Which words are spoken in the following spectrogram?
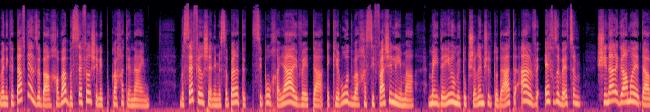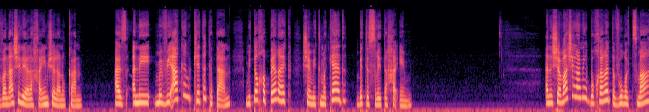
ואני כתבתי על זה בהרחבה בספר שלי, פוקחת עיניים. בספר שאני מספרת את סיפור חיי ואת ההיכרות והחשיפה שלי עם המידעים המתוקשרים של תודעת העל, ואיך זה בעצם שינה לגמרי את ההבנה שלי על החיים שלנו כאן. אז אני מביאה כאן קטע קטן מתוך הפרק שמתמקד בתסריט החיים. הנשמה שלנו בוחרת עבור עצמה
